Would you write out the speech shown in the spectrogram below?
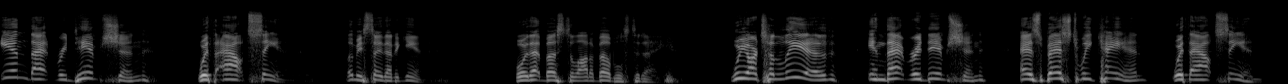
in that redemption without sin. Let me say that again. Boy, that busts a lot of bubbles today. We are to live in that redemption as best we can without sin.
